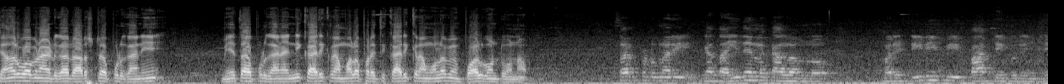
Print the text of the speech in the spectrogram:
చంద్రబాబు నాయుడు గారు అరెస్ట్ అప్పుడు కానీ మిగతా అప్పుడు కానీ అన్ని కార్యక్రమాల్లో ప్రతి కార్యక్రమంలో మేము పాల్గొంటూ ఉన్నాం. సార్ ఇప్పుడు మరి గత ఐదేళ్ళ కాలంలో మరి టీడీపీ పార్టీ గురించి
